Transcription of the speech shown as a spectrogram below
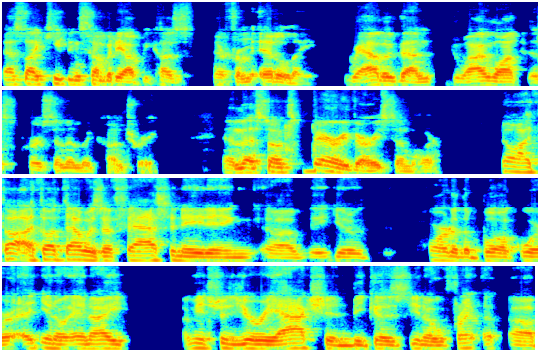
that's like keeping somebody out because they're from Italy, rather than do I want this person in the country? And that, so it's very very similar. No, I thought I thought that was a fascinating uh, you know part of the book where uh, you know, and I. I'm interested in your reaction because you know Frank, uh,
